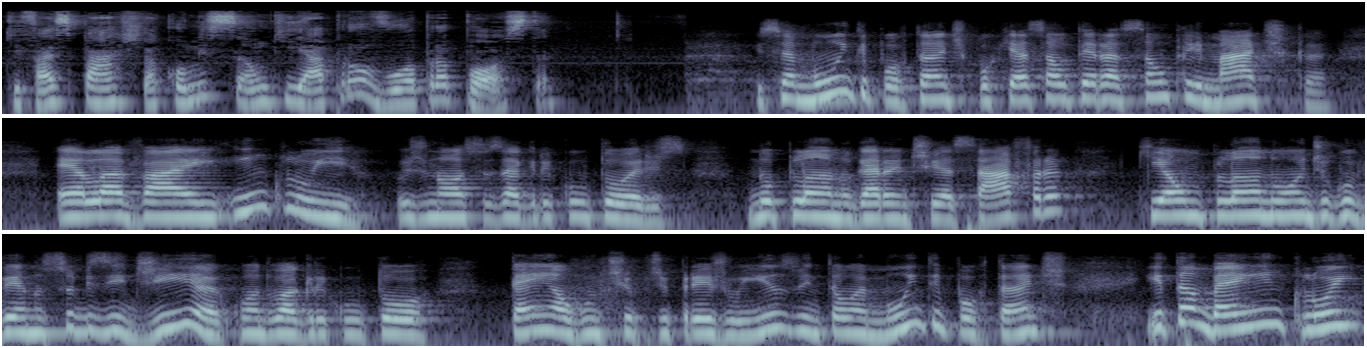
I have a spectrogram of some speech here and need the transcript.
que faz parte da comissão que aprovou a proposta. Isso é muito importante porque essa alteração climática ela vai incluir os nossos agricultores no plano Garantia Safra, que é um plano onde o governo subsidia quando o agricultor tem algum tipo de prejuízo, então é muito importante. E também inclui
